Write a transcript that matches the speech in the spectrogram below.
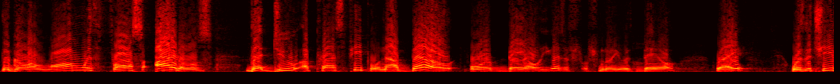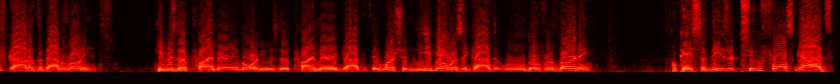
that go along with false idols that do oppress people. Now, Bel, or Baal, you guys are familiar with Baal, right? Was the chief god of the Babylonians. He was their primary lord. He was their primary god that they worshiped. Nebo was a god that ruled over learning. Okay, so these are two false gods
